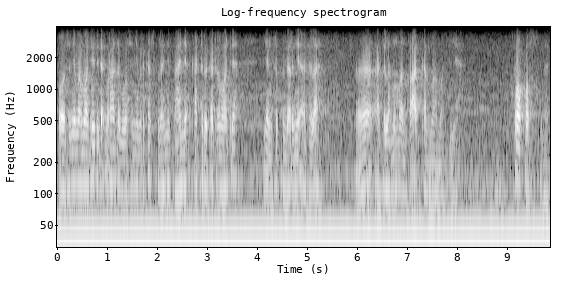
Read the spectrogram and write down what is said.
Bahwasanya Muhammadiyah tidak merasa bahwasanya mereka sebenarnya banyak kader-kader Muhammadiyah yang sebenarnya adalah uh, adalah memanfaatkan Muhammadiyah. Kropos nah.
